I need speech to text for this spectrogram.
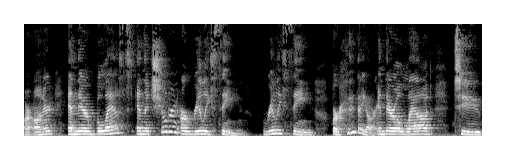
are honored, and they're blessed, and the children are really seen, really seen for who they are, and they're allowed to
